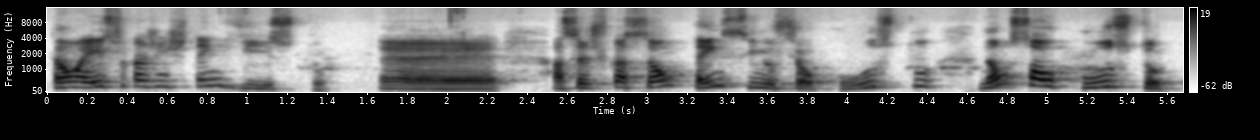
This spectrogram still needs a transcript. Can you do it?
Então é isso que a gente tem visto. É, a certificação tem sim o seu custo, não só o custo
